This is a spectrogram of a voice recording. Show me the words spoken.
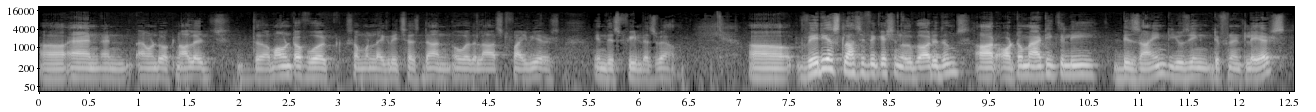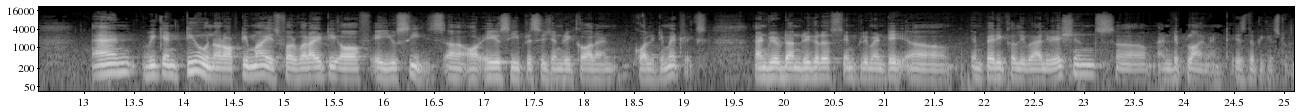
and, and I want to acknowledge the amount of work someone like Rich has done over the last five years in this field as well. Uh, various classification algorithms are automatically designed using different layers, and we can tune or optimize for a variety of AUCs uh, or AUC precision recall and quality metrics. And we have done rigorous uh, empirical evaluations uh, and deployment is the biggest one.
